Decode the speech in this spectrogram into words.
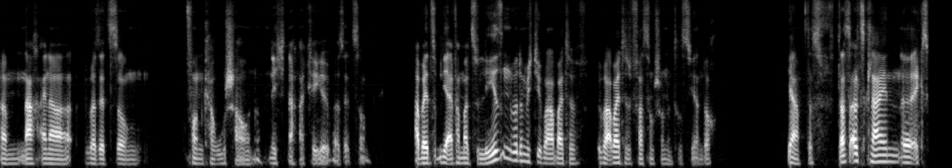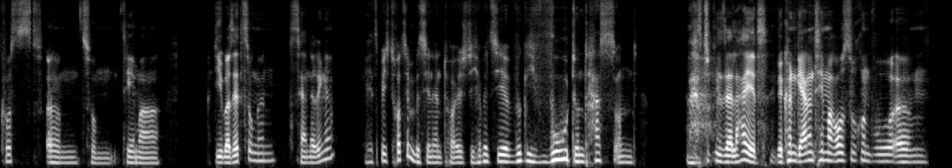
ähm, nach einer Übersetzung von Karu schauen und nicht nach einer Kriege-Übersetzung. Aber jetzt, um die einfach mal zu lesen, würde mich die überarbeitete, überarbeitete Fassung schon interessieren, doch. Ja, das, das als kleinen äh, Exkurs ähm, zum Thema die Übersetzungen des Herrn der Ringe. Jetzt bin ich trotzdem ein bisschen enttäuscht. Ich habe jetzt hier wirklich Wut und Hass und Es tut mir sehr leid. Wir können gerne ein Thema raussuchen, wo ähm,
